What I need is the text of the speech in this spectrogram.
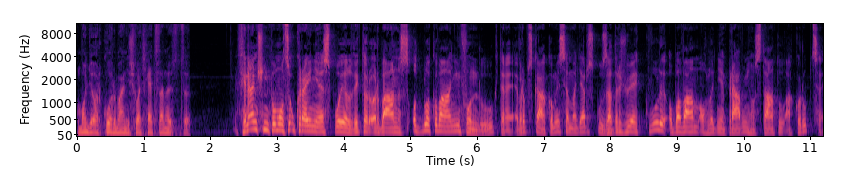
a magyar kormány is vagy 75-ször. Finanční pomoc Ukrajině spojil Viktor Orbán s odblokováním fondů, které Evropská komise Maďarsku zadržuje kvůli obavám ohledně právního státu a korupce.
